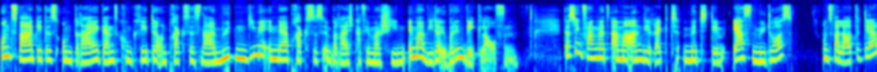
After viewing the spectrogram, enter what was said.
Und zwar geht es um drei ganz konkrete und praxisnahe Mythen, die mir in der Praxis im Bereich Kaffeemaschinen immer wieder über den Weg laufen. Deswegen fangen wir jetzt einmal an direkt mit dem ersten Mythos. Und zwar lautet der,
